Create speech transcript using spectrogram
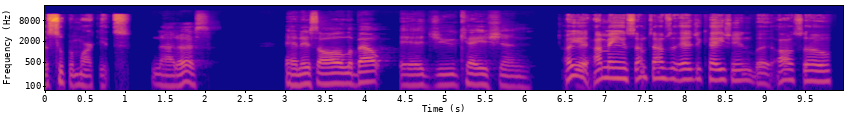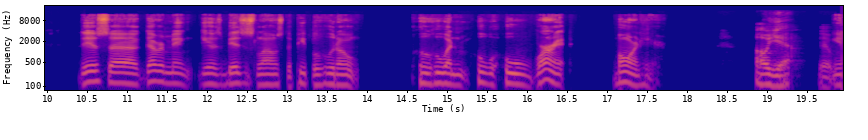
the supermarkets? Not us. And it's all about education. Oh yeah, I mean sometimes the education, but also this uh government gives business loans to people who don't who who weren't who who weren't born here. Oh yeah. Yeah, You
